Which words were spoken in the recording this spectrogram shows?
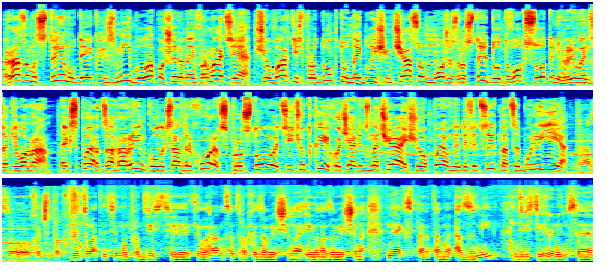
Разом із тим, у деяких змі була поширена інформація, що вартість продукту найближчим часом може зрости до 200 гривень за кілограм. Експерт з агроринку Олександр Хорев спростовує ці чутки, хоча відзначає, що певний дефіцит на цибулю є. Одразу хочу прокоментувати ціну про 200 кг. Це трохи завищена, і вона завищена не експертами, а ЗМІ. 200 гривень це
